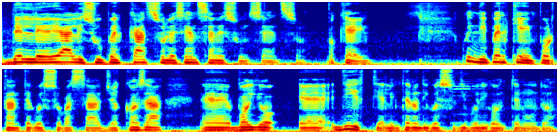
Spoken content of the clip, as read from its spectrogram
delle reali supercazzole senza nessun senso, ok? Quindi perché è importante questo passaggio e cosa eh, voglio eh, dirti all'interno di questo tipo di contenuto?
